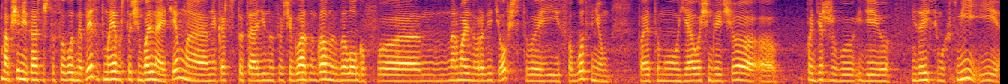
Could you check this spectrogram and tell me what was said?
Вообще, мне кажется, что свободная пресса – это моя просто очень больная тема. Мне кажется, что это один из вообще главных залогов э, нормального развития общества и свобод в нем. Поэтому я очень горячо поддерживаю идею независимых СМИ и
